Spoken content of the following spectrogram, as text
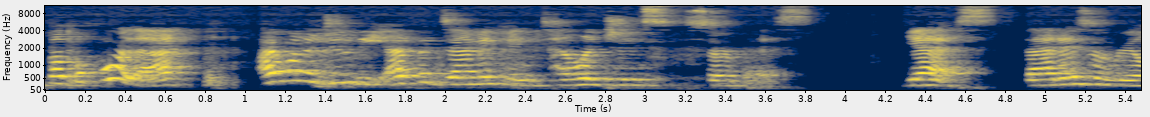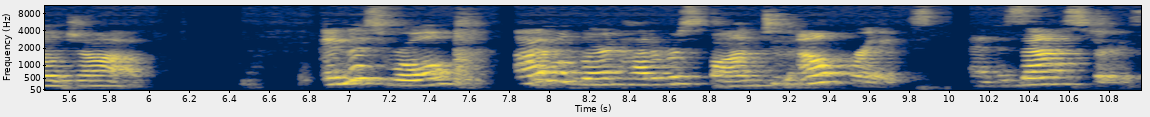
But before that, I want to do the Epidemic Intelligence Service. Yes, that is a real job. In this role, I will learn how to respond to outbreaks and disasters.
